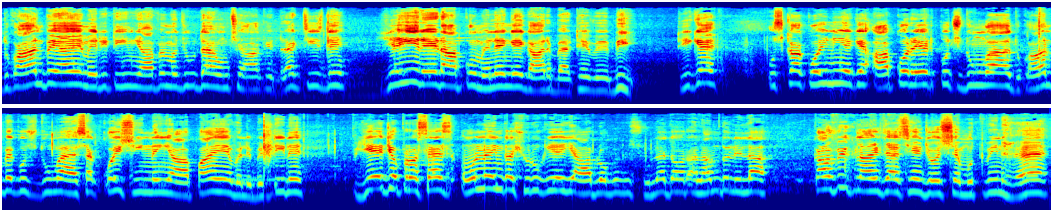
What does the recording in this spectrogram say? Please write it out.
दुकान पे आए, मेरी टीम यहाँ पे मौजूद है, उनसे आके डायरेक्ट चीज़ लें। यही रेट आपको मिलेंगे घर बैठे हुए भी, ठीक है? उसका कोई नहीं है कि आपको रेट कुछ दूँगा, दुकान पे कुछ दूँगा, ऐसा कोई सीन नहीं है। आप आए अवेलेबिलिटी लें। ये जो प्रोसेस ऑनलाइन का शुरू किया, ये आप लोगों की सहूलत और अलहमदिल्ला काफ़ी क्लाइंट्स ऐसे हैं जो इससे मुतमिन हैं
